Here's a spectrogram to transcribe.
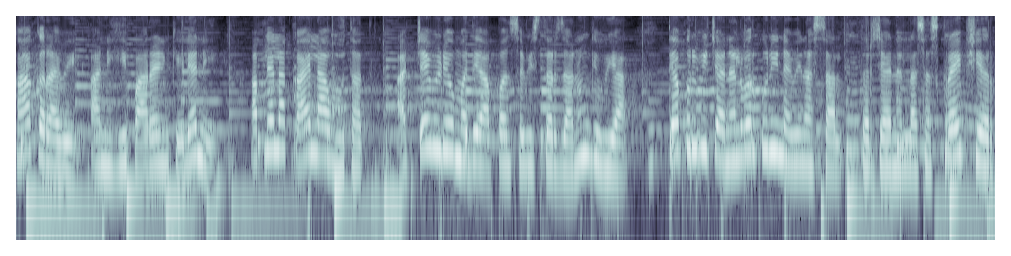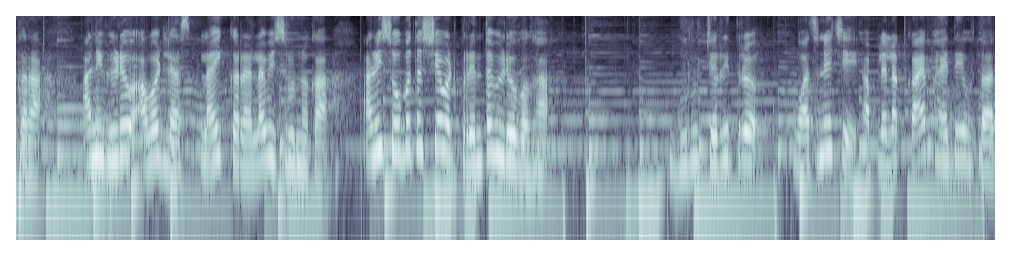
का करावे आणि हे पारायण केल्याने आपल्याला काय लाभ होतात आजच्या व्हिडिओमध्ये आपण सविस्तर जाणून घेऊया. त्यापूर्वी चॅनलवर कोणी नवीन असाल तर चॅनलला सबस्क्राईब शेअर करा आणि व्हिडिओ आवडल्यास लाईक करायला विसरू नका आणि सोबतच शेवटपर्यंत व्हिडिओ बघा. गुरुचरित्र वाचण्याचे आपल्याला काय फायदे होतात?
